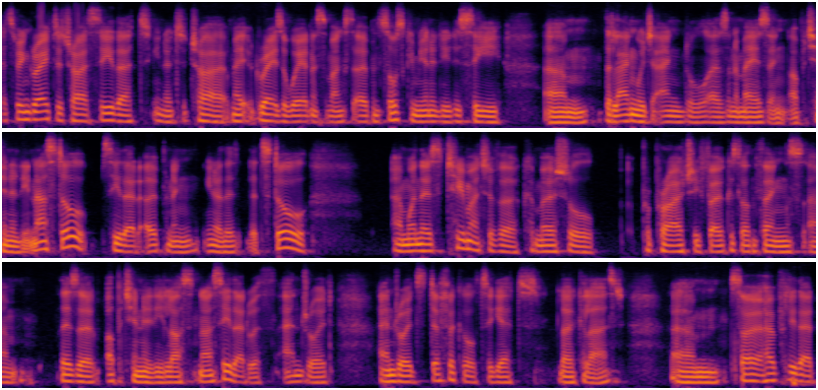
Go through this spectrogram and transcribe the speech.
it's been great to try to see that, you know, to try raise awareness amongst the open source community to see um, the language angle as an amazing opportunity. And I still see that opening, you know, it's still, um, when there's too much of a commercial proprietary focus on things, um, there's an opportunity lost. And I see that with Android. Android's difficult to get localized. Um, so hopefully that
